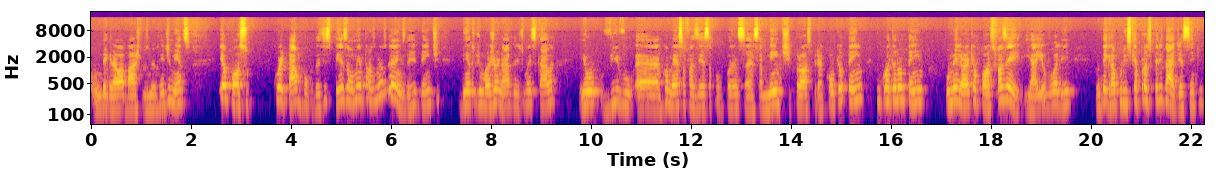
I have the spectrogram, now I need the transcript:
um degrau abaixo dos meus rendimentos, eu posso cortar um pouco das despesas, aumentar os meus ganhos. De repente, dentro de uma jornada, dentro de uma escala, eu vivo, é, começo a fazer essa poupança, essa mente próspera com o que eu tenho, enquanto eu não tenho o melhor que eu posso fazer. E aí eu vou ali no degrau, por isso que a prosperidade é sempre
